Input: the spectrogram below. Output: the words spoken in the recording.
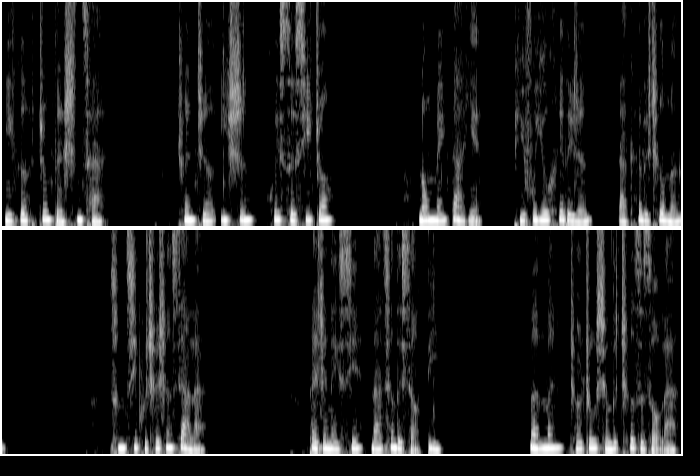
一个中等身材、穿着一身灰色西装、浓眉大眼、皮肤黝黑的人打开了车门，从吉普车上下来，带着那些拿枪的小弟，慢慢朝周雄的车子走来。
